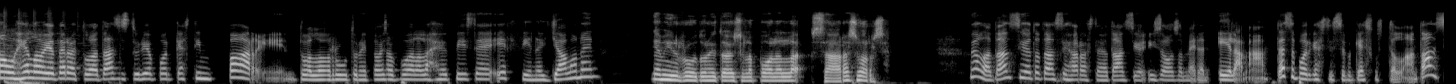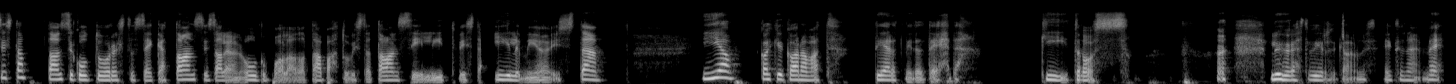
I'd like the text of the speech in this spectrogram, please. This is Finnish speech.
Hello, hello ja tervetuloa taas Studio-podcastin pariin. Tuolla ruutuni toisella puolella höpisee Effina Jalonen. Ja minun ruutuni toisella puolella Saara Sorsa. Me ollaan tanssijoita, tanssiharrastajia ja tanssi on iso osa meidän elämää. Tässä podcastissa me keskustellaan tanssista, tanssikulttuurista sekä tanssisalien ulkopuolella tapahtuvista tanssiin liittyvistä ilmiöistä. Ja kaikki kanavat tiedät, mitä tehdä. Kiitos. Lyhyestä virsikäynnistä, eikö se näin? Me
